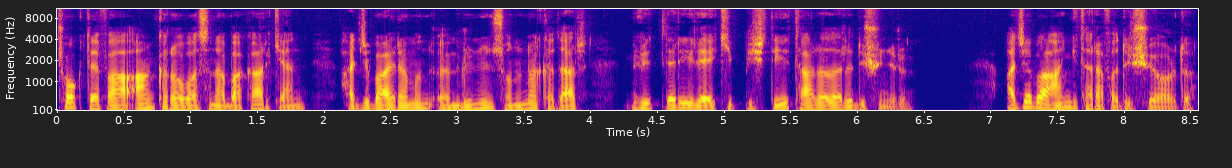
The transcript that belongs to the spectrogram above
Çok defa Ankara Ovası'na bakarken Hacı Bayram'ın ömrünün sonuna kadar müritleriyle ekip biçtiği tarlaları düşünürüm. Acaba hangi tarafa düşüyordu?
